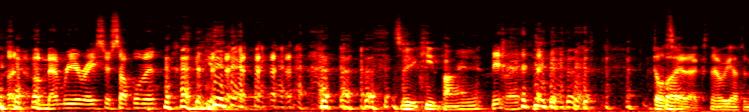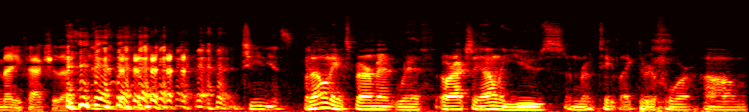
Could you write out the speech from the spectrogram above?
a, a memory eraser supplement. So you keep buying it. right? Don't say that because now we have to manufacture that. Genius. But I only experiment with, or actually, I only use and rotate like three or four. Um,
